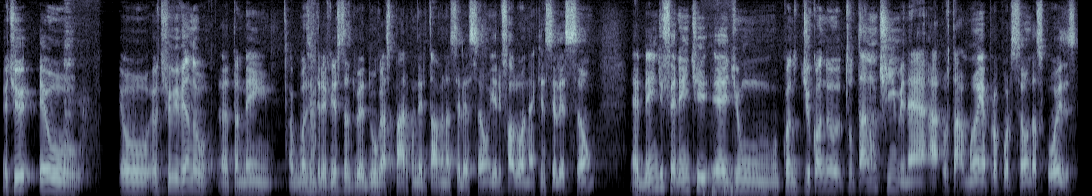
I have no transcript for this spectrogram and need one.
Eu tive, eu, eu, eu tive vendo uh, também algumas entrevistas do Edu Gaspar quando ele estava na seleção e ele falou, né, que a seleção é bem diferente é, de um quando de quando tu tá num time, né? o tamanho, a proporção das coisas,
